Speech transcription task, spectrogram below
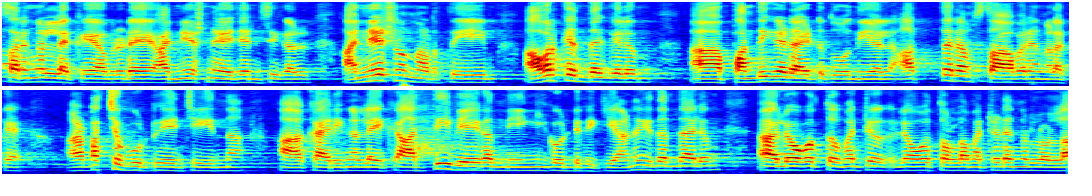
സ്ഥലങ്ങളിലൊക്കെ അവരുടെ അന്വേഷണ ഏജൻസികൾ അന്വേഷണം നടത്തുകയും അവർക്കെന്തെങ്കിലും പന്തികേടായിട്ട് തോന്നിയാൽ അത്തരം സ്ഥാപനങ്ങളൊക്കെ അടച്ചുപൂട്ടുകയും ചെയ്യുന്ന കാര്യങ്ങളിലേക്ക് അതിവേഗം നീങ്ങിക്കൊണ്ടിരിക്കുകയാണ്. ഇതെന്തായാലും ലോകത്തോ മറ്റ് ലോകത്തുള്ള മറ്റിടങ്ങളിലുള്ള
